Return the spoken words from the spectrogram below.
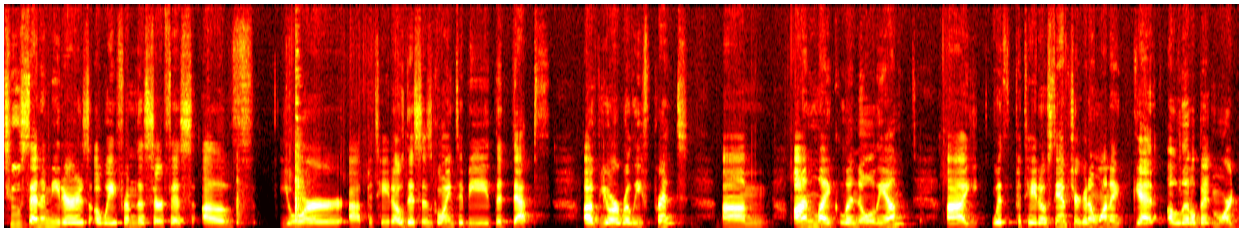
two centimeters away from the surface of your uh, potato. This is going to be the depth of your relief print. Um, Unlike linoleum, uh, with potato stamps, you're gonna wanna get a little bit more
